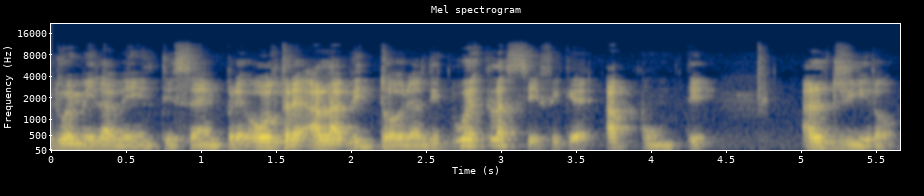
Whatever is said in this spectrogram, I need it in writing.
2020 sempre, oltre alla vittoria di due classifiche a punti al Giro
